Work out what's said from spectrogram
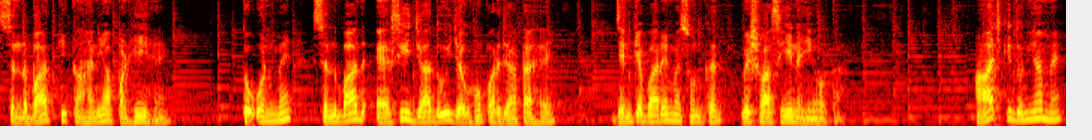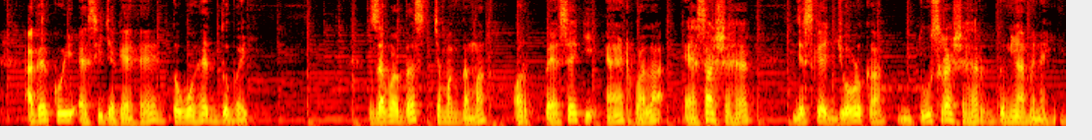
सिंदबाद की कहानियाँ पढ़ी हैं तो उनमें सिंदबाद ऐसी जादुई जगहों पर जाता है, जिनके बारे में सुनकर विश्वास ही नहीं होता। आज की दुनिया में अगर कोई ऐसी जगह है तो वो है दुबई। ज़बरदस्त चमक दमक और पैसे की ऐंठ वाला ऐसा शहर जिसके जोड़ का दूसरा शहर दुनिया में नहीं।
